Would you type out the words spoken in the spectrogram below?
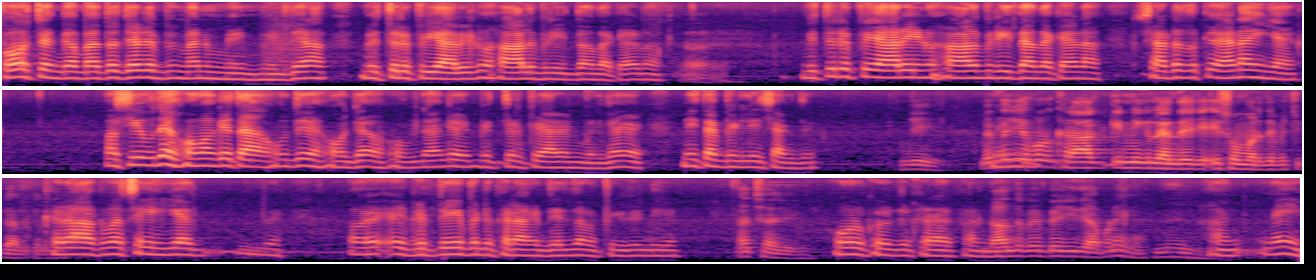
ਬਹੁਤ ਚੰਗਾ। ਮੈਂ ਤਾਂ ਜਿਹੜੇ ਮੈਨੂੰ ਮਿਲਦੇ ਆ ਮਿੱਤਰ ਪਿਆਰੇ ਨੂੰ ਹਾਲ ਮਰੀਦਾਂ ਦਾ ਕਹਿਣਾ। ਮਿੱਤਰ ਪਿਆਰੇ ਨੂੰ ਹਾਲ ਮਰੀਦਾਂ ਦਾ ਕਹਿਣਾ। ਸਾਡਾ ਤਾਂ ਕਹਿਣਾ ਹੀ ਹੈ ਅਸੀਂ ਉਹਦੇ ਹੋਵਾਂਗੇ ਤਾਂ ਉਹਦੇ ਹੋ ਜਾ ਹੋ ਜਾਾਂਗੇ ਮਿੱਤਰ ਪਿਆਰੇ ਨੂੰ ਮਿਲ ਜਾਏ ਨਹੀਂ ਤਾਂ ਮਿਲ ਨਹੀਂ ਸਕਦੇ। ਜੀ। ਬੇਬੇ ਜੀ ਹੁਣ ਖੁਰਾਕ ਕਿੰਨੀ ਕੁ ਲੈਂਦੇ ਜੀ ਇਸ ਉਮਰ ਦੇ ਵਿੱਚ ਗੱਲ ਕਰੀਏ? ਖੁਰਾਕ ਬਸ ਇਹੀ ਹੈ ਔਰ ਇਹ ਗੱਦੇ ਮੈਨੂੰ ਖੁਰਾਕ ਦੇ ਦਿੰਦਾ ਮੈਂ ਪੀ ਲੈਂਦੀ ਹਾਂ। ਅੱਛਾ ਜੀ। ਹੋਰ ਕੋਈ ਨਹੀਂ ਖੁਰਾਕ ਖਾਂਦਾ। ਦੰਦ ਬੇਬੇ ਜੀ ਦੇ ਆਪਣੇ ਹੈ? ਹਾਂ ਨਹੀਂ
